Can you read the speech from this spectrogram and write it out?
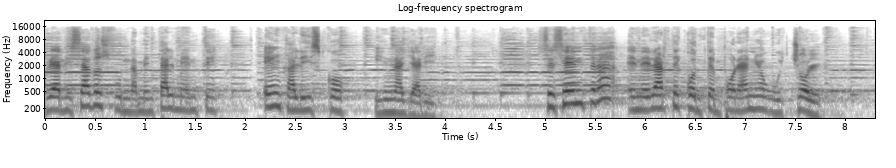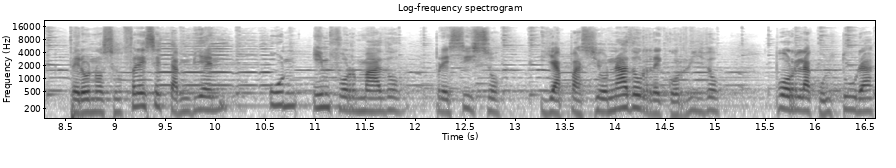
realizados fundamentalmente en Jalisco y Nayarit. Se centra en el arte contemporáneo huichol, pero nos ofrece también un informado, preciso y apasionado recorrido por la cultura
